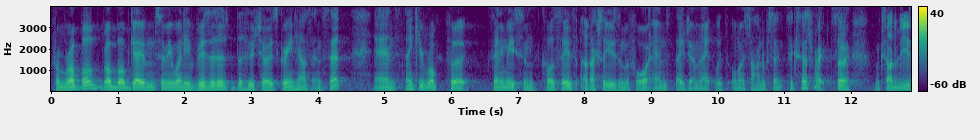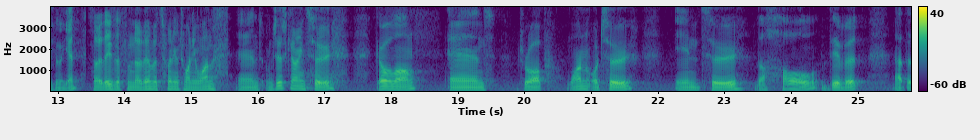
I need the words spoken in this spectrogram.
from Rob Bob. Rob Bob gave them to me when he visited the Hoochos greenhouse and set. And thank you Rob for sending me some cos seeds. I've actually used them before and they germinate with almost 100% success rate. So I'm excited to use them again. So these are from November 2021 and I'm just going to go along and drop one or two into the whole divot at the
